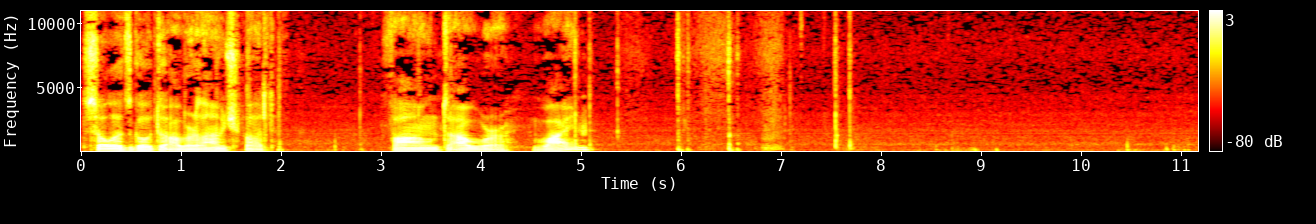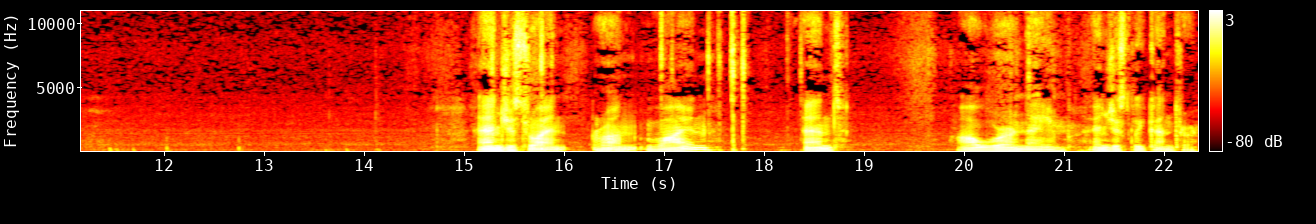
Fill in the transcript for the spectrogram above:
So let's go to our launchpad, found our wine. and just run run wine and our name and just click enter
